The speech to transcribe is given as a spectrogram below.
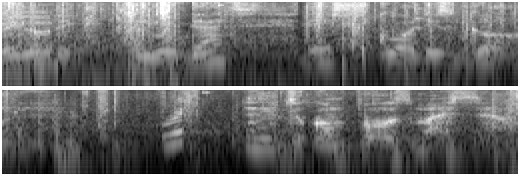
Reloading. And with that, the squad is gone. Re- Need to compose myself.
